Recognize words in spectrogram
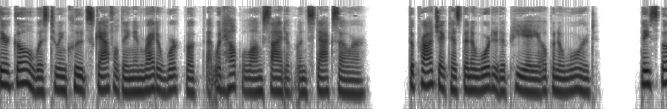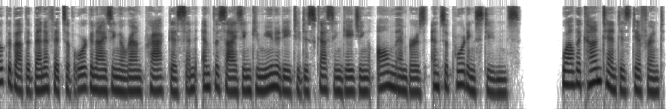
Their goal was to include scaffolding and write a workbook that would help alongside OpenStax OER. The project has been awarded a PA Open Award. They spoke about the benefits of organizing around practice and emphasizing community to discuss engaging all members and supporting students. While the content is different,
